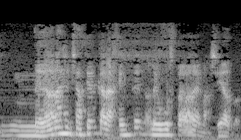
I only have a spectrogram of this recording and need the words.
me daba la sensación que a la gente no le gustaba demasiado.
